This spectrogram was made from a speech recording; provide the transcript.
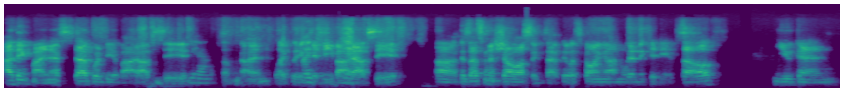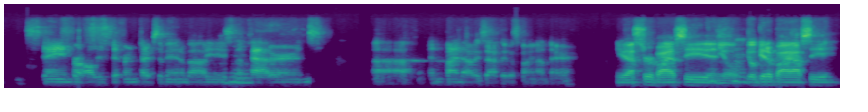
I think my next step would be a biopsy. Yeah. of Some kind, likely a Like, kidney biopsy, because that's going to show us exactly what's going on within the kidney itself. You can stain for all these different types of antibodies and the patterns, uh, and find out exactly what's going on there. You ask for a biopsy and you'll, you'll get a biopsy.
